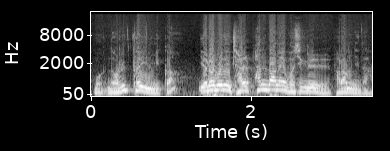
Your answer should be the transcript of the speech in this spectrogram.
뭐 놀이터입니까? 여러분이 잘 판단해 보시길 바랍니다.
